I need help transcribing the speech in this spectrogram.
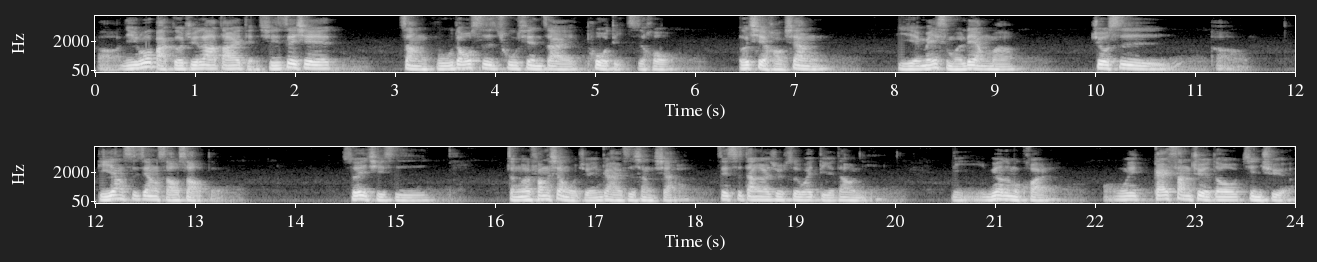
啊，你如果把格局拉大一点，其实这些涨幅都是出现在破底之后，而且好像也没什么量吗？就是啊，一样是这样少少的，所以其实整个方向我觉得应该还是向下。这次大概就是会跌到你，你没有那么快了，因为该上去的都进去了，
